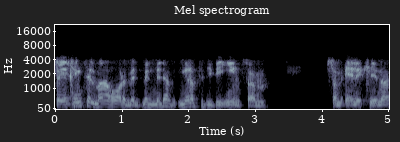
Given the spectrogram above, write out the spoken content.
Så jeg tænkte selv meget over det, men, men netop, netop fordi det er en, som, som alle kender,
